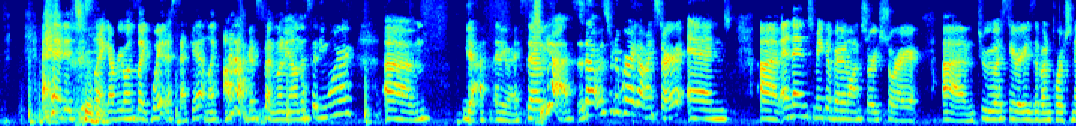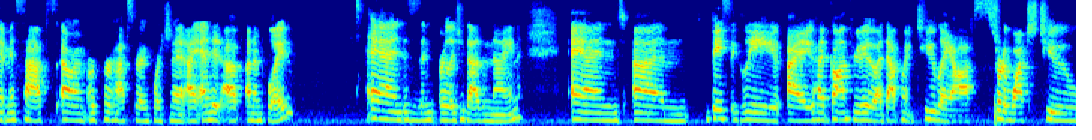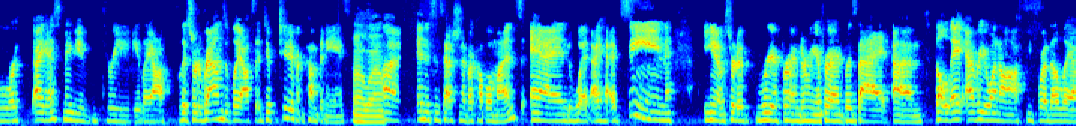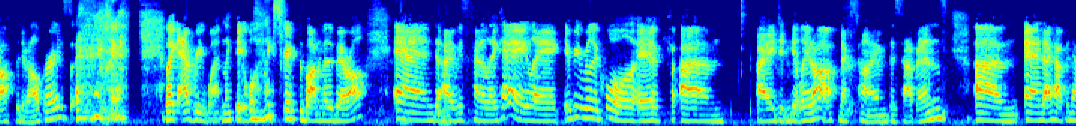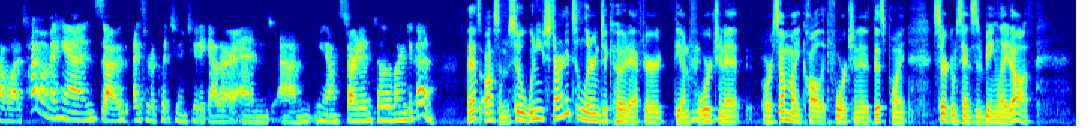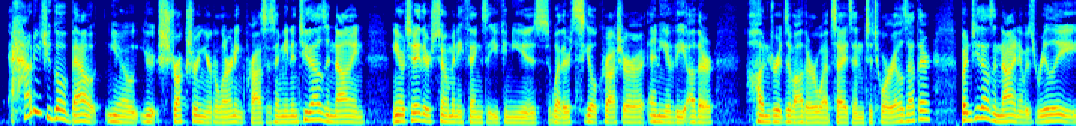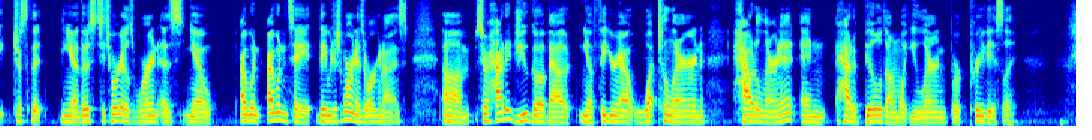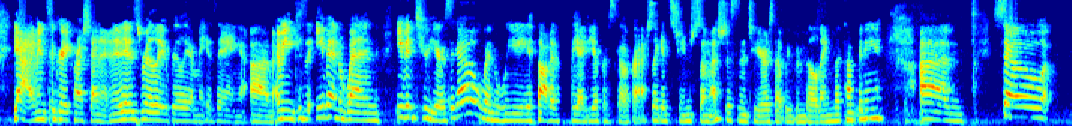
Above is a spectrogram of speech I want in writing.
and it's just like everyone's like wait a second like i'm not going to spend money on this anymore um yeah anyway so yeah so that was sort of where i got my start and um and then to make a very long story short um, through a series of unfortunate mishaps, um, or perhaps very fortunate, I ended up unemployed. And this is in early 2009. And um, basically, I had gone through at that point two layoffs, sort of watched two, or I guess maybe three layoffs, sort of rounds of layoffs at diff- two different companies. Oh, wow. Uh, in a succession of a couple months. And what I had seen you know, sort of reaffirmed and reaffirmed was that um, they'll lay everyone off before they'll lay off the developers. like everyone, like they will like scrape the bottom of the barrel. And I was kind of like, hey, like it'd be really cool if um, I didn't get laid off next time this happens. Um, and I happen to have a lot of time on my hands, so I, I sort of put two and two together and um, you know started to learn to code. That's awesome. So when you started to learn to code after the unfortunate, or some might call it fortunate at this point, circumstances of being laid off, how did you go about, you know, your structuring your learning process? I mean, in 2009, you know, today there's so many things that you can use, whether it's Skillcrush or any of the other hundreds of other websites and tutorials out there. But in 2009, it was really just that, you know, those tutorials weren't as, you know, I wouldn't I wouldn't say they just weren't as organized. Um, so how did you go about you know figuring out what to learn, how to learn it, and how to build on what you learned previously? Yeah, I mean it's a great question, and it is really, really amazing. Um, I mean, because even when, even two years ago, when we thought of the idea for Skillcrush, like it's changed so much just in the two years that we've been building the company. Um, so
